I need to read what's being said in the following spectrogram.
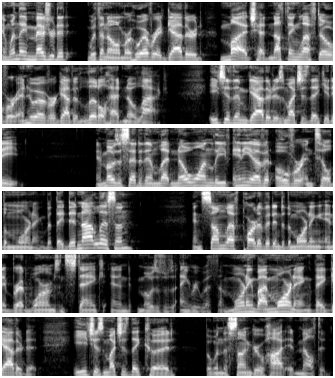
And when they measured it with an omer, whoever had gathered much had nothing left over, and whoever gathered little had no lack. Each of them gathered as much as they could eat. And Moses said to them, Let no one leave any of it over until the morning. But they did not listen. And some left part of it into the morning, and it bred worms and stank, and Moses was angry with them. Morning by morning they gathered it, each as much as they could, but when the sun grew hot, it melted.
